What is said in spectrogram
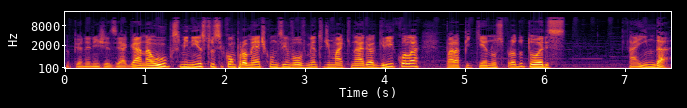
no Pioneiro em GZH. Na UX, ministro se compromete com o desenvolvimento de maquinário agrícola para pequenos produtores. Ainda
